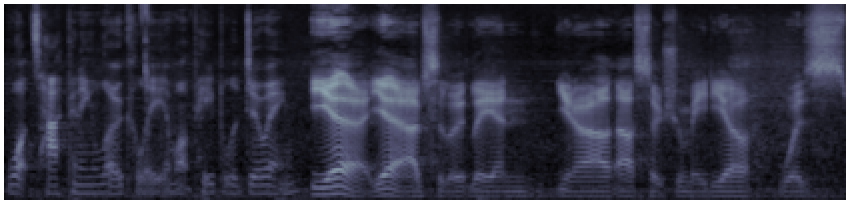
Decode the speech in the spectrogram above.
what's happening locally and what people are doing. yeah, yeah, absolutely, and you know, our, our social media was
